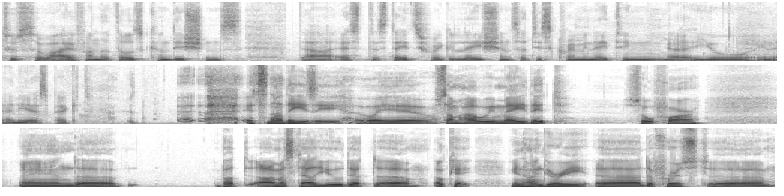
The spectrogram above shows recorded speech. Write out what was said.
to survive under those conditions? Uh, as the state's regulations are discriminating uh, you in any aspect? It's not easy. We, uh, somehow we made it so far, and uh, but I must tell you that uh, okay, in Hungary, uh, the first how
